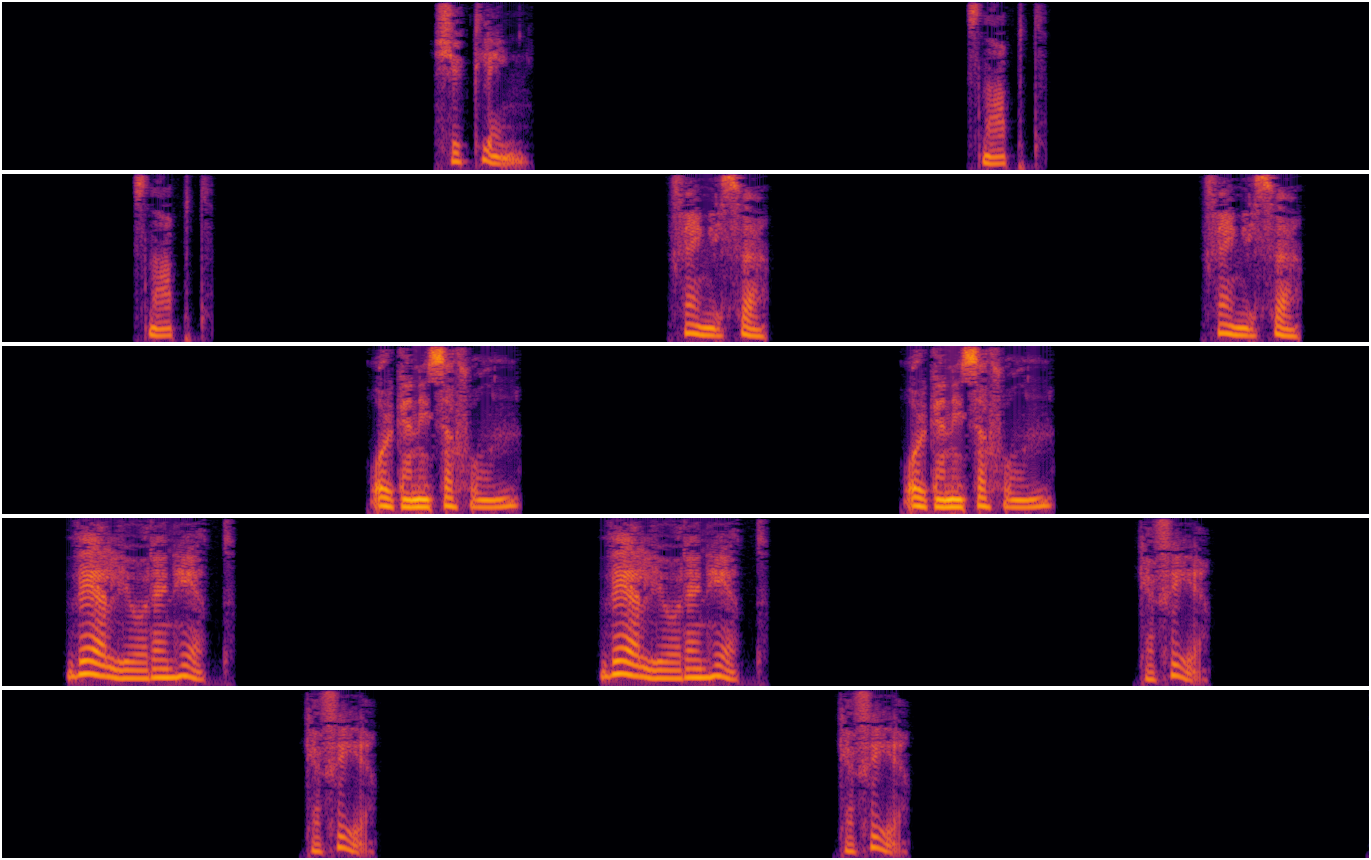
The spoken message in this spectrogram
Kyckling. Snabbt. Snabbt. Fängelse. Fängelse. Organisation. Organisation. Välgörenhet. Välgörenhet. Café. Café. Café.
